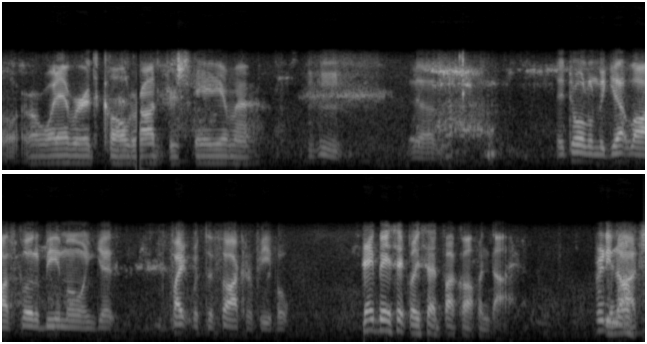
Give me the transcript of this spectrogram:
or, or whatever it's called, Rogers Stadium. Uh, hmm Yeah. They told them to get lost, go to BMO, and get fight with the soccer people. they basically said fuck off and die. Pretty You know?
